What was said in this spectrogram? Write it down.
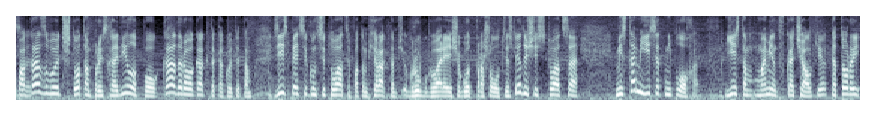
показывают, что там происходило по кадрово как-то, какой-то там. Здесь 5 секунд ситуации, потом херак, там, грубо говоря, еще год прошел, тебе следующая ситуация. Местами есть это неплохо. Есть там момент в качалке, который...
